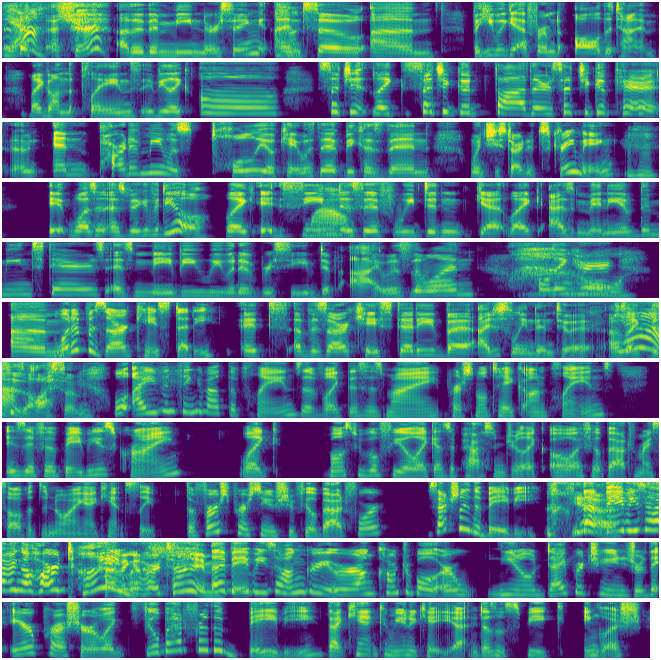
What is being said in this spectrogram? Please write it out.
Yeah, sure. Other than me nursing, Uh-huh. and so, um, but he would get affirmed all the time, like Mhm. on the planes. It'd be like, "Oh, such a like such a good father, such a good parent," and, and part of me was totally okay with it because then when she started screaming, Mhm. It wasn't as big of a deal. Like it seemed Wow. as if we didn't get like as many of the mean stares as maybe we would have received if I was the one holding her. Um, What a bizarre case study. it's a bizarre case study, but I just leaned into it. I was like, this is awesome. Well, I even think about the planes of like this is my personal take on planes is if a baby is crying, like most people feel like as a passenger, like, oh, I feel bad for myself. It's annoying. I can't sleep. The first person you should feel bad for is actually the baby. Yeah. that baby's having a hard time. Having a hard time. that baby's hungry or uncomfortable or you know diaper changed or the air pressure like feel bad for the baby that can't communicate yet and doesn't speak english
